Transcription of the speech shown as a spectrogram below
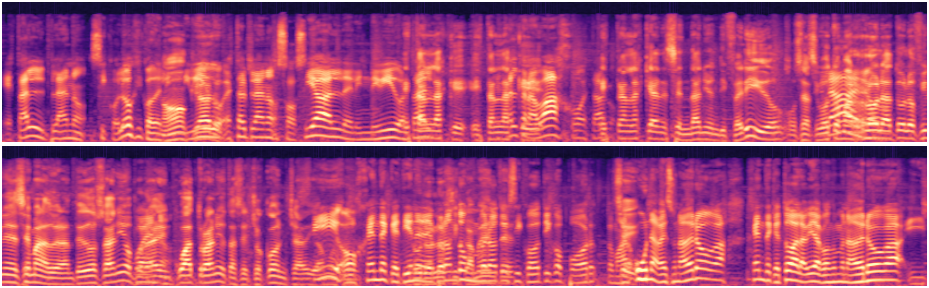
está el plano psicológico del No, individuo, está el plano social del individuo, está Están el, las que están está las el que trabajo, está están las que hacen daño en diferido. O sea, si vos tomás Claro. rola todos los fines de semana durante dos años, por ahí en cuatro años has hecho concha, digamos. Sí, o eh. gente que tiene de pronto un brote psicótico por tomar Sí. una vez una droga, gente que toda la vida consume una droga y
